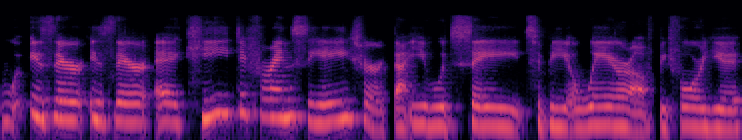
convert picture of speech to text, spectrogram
yeah. Is there is there a key differentiator that you would say to be aware of before you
